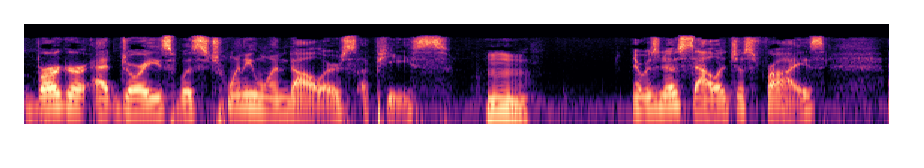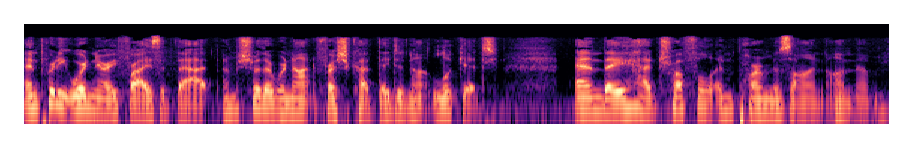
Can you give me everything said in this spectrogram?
burger at Dory's was twenty one dollars a piece. There was no salad, just fries, and pretty ordinary fries at that. I'm sure they were not fresh cut. They did not look it. And they had truffle and parmesan on them.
